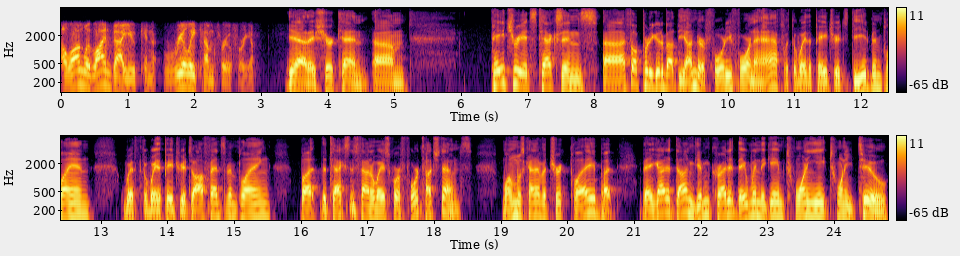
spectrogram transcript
along with line value, can really come through for you. Yeah, they sure can. Um, Patriots Texans, uh, I felt pretty good about the under 44 and a half with the way the Patriots D had been playing with the way the Patriots offense had been playing. But the Texans found a way to score four touchdowns. One was kind of a trick play, but they got it done. Give them credit. They win the game 28 22.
